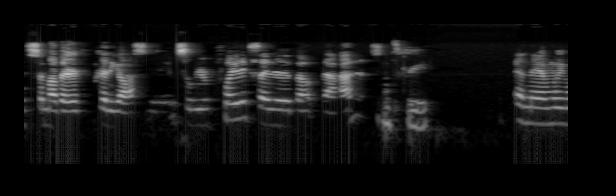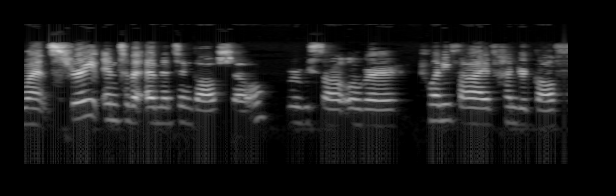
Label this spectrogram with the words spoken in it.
and some other pretty awesome names. So we were quite excited about that. That's great. And then we went straight into the Edmonton Golf Show, where we saw over 2,500 golf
